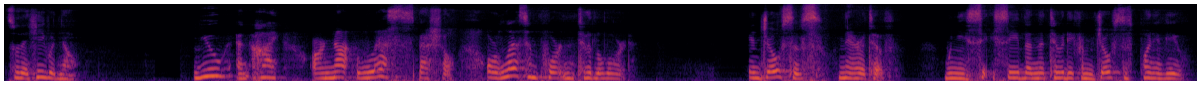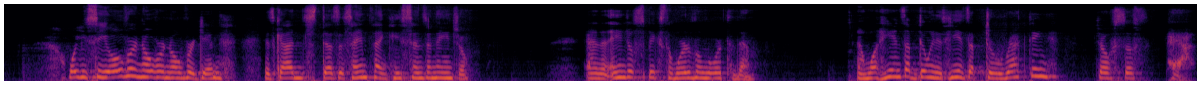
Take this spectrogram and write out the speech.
so that he would know. You and I are not less special or less important to the Lord. In Joseph's narrative, when you see, see the nativity from Joseph's point of view, what you see over and over and over again is God does the same thing. He sends an angel, and an angel speaks the word of the Lord to them. And what he ends up doing is he ends up directing Joseph's path,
